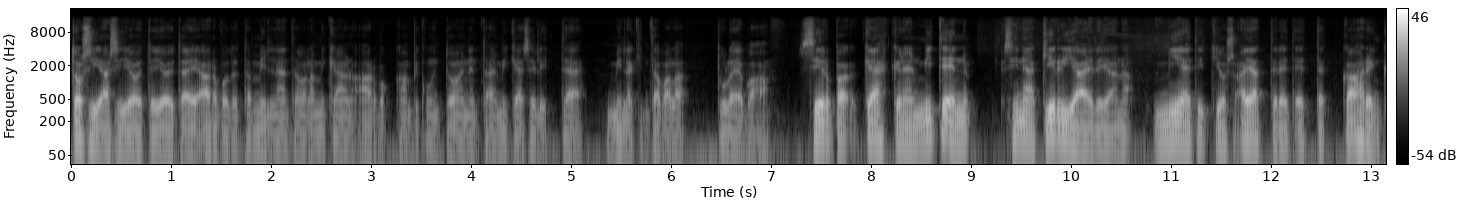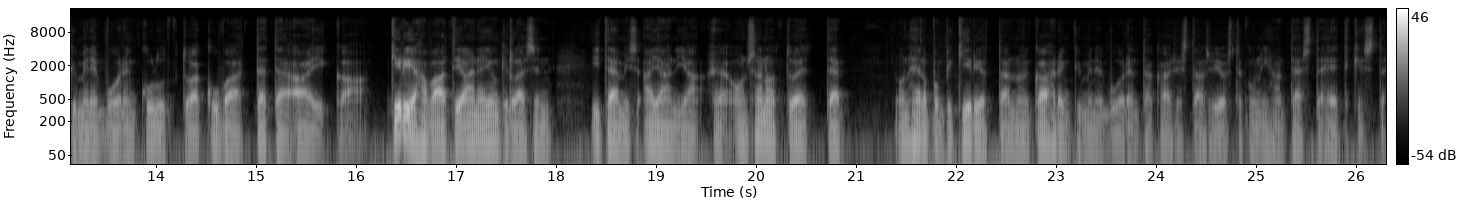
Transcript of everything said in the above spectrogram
tosiasioita, joita ei arvoteta millään tavalla, mikä on arvokkaampi kuin toinen tai mikä selittää milläkin tavalla tulevaa. Sirpa Kähkönen, miten sinä kirjailijana mietit, jos ajattelet, että 20 vuoden kuluttua kuvaat tätä aikaa? Kirjahan vaatii aina jonkinlaisen itämisajan ja on sanottu, että on helpompi kirjoittaa noin 20 vuoden takaisista asioista kuin ihan tästä hetkestä.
